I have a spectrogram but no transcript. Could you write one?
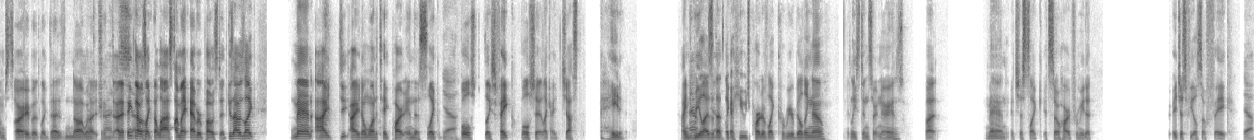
I'm sorry, but like that is not I'm what not I. I think that was like the last time I ever posted because I was Mhm. like, man, I do, I don't want to take part in this like Yeah. bullshit, like fake bullshit. Like I just I hate it. I Yeah, realize that that's like a huge part of like career building now, at least in certain areas. But man, it's just like it's so hard for me to. It just feels so fake. Yeah.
